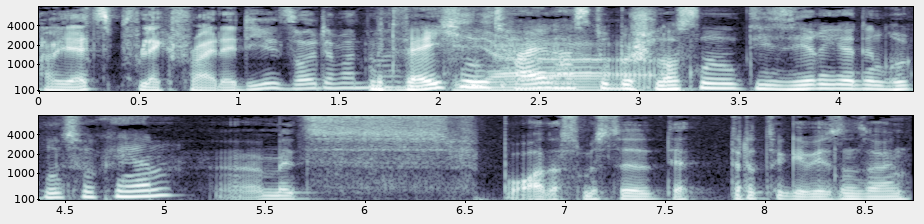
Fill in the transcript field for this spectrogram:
Aber jetzt Black Friday Deal sollte man. Mit welchem ja. Teil hast du beschlossen, die Serie den Rücken zu kehren? Äh, mit, boah, das müsste der dritte gewesen sein.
